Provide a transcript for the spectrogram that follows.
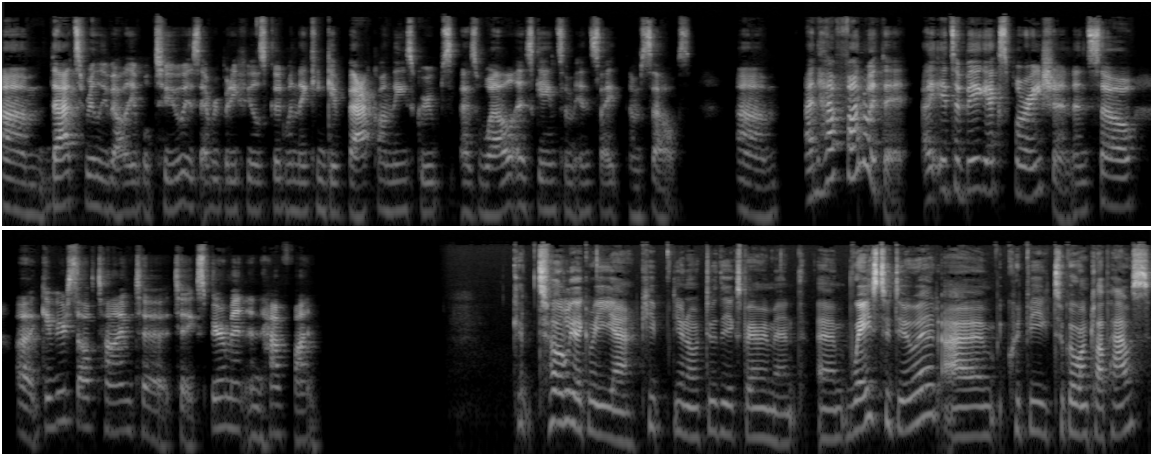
um, that's really valuable too. Is everybody feels good when they can give back on these groups as well as gain some insight themselves. Um, and have fun with it. It's a big exploration, and so uh, give yourself time to to experiment and have fun. Totally agree. Yeah, keep you know do the experiment. Um, ways to do it um, could be to go on Clubhouse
